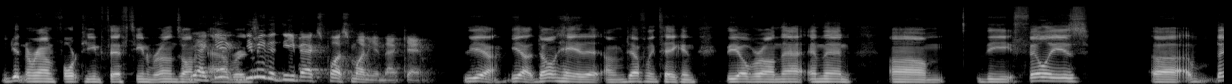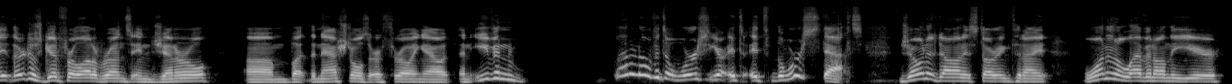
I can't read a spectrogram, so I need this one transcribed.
you're getting around 14, 15 runs on yeah, average. Give, give me the D backs plus money in that game. Yeah, yeah. Don't hate it. I'm definitely taking the over on that. And then um the Phillies uh, they they're just good for a lot of runs in general. Um, but the Nationals are throwing out an even I don't know if it's a worse year. It's it's the worst stats. Joan Adon is starting tonight, one and eleven on the year,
